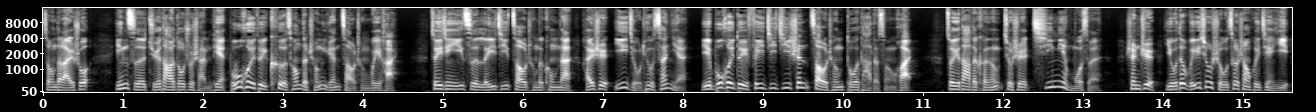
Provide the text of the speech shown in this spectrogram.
总的来说，因此绝大多数闪电不会对客舱的成员造成危害。最近一次雷击造成的空难还是一九六三年，也不会对飞机机身造成多大的损坏，最大的可能就是漆面磨损。甚至有的维修手册上会建议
